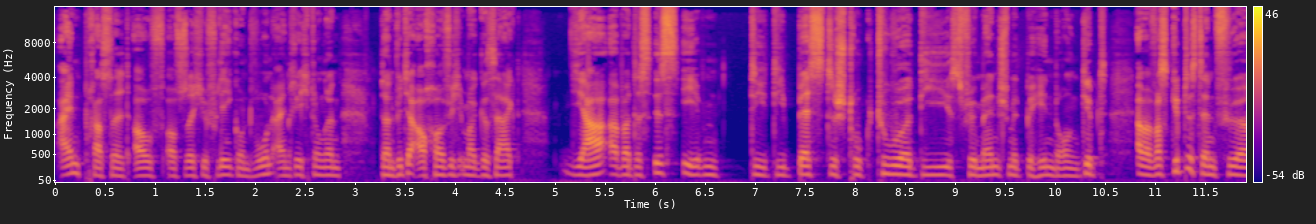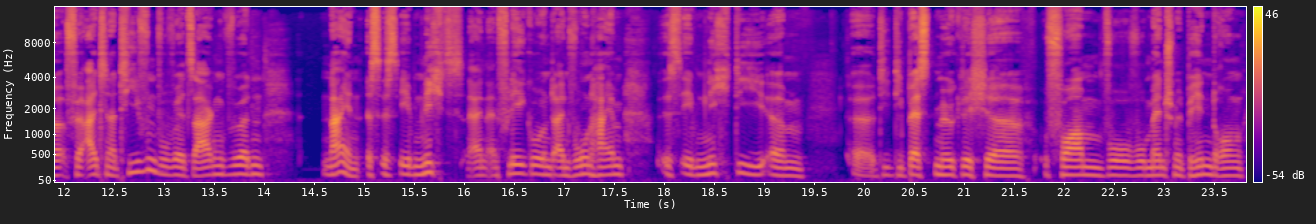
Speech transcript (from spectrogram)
einprasselt auf, auf solche Pflege- und Wohneinrichtungen, dann wird ja auch häufig immer gesagt, ja, aber das ist eben die, die beste Struktur, die es für Menschen mit Behinderung gibt. Aber was gibt es denn für, für Alternativen, wo wir jetzt sagen würden, nein, es ist eben nicht ein, ein Pflege- und ein Wohnheim, ist eben nicht die, ähm, äh, die, die bestmögliche Form, wo, wo Menschen mit Behinderung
